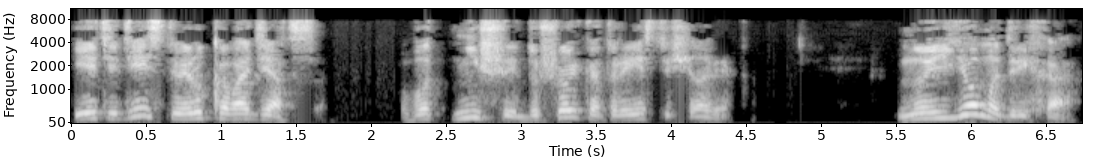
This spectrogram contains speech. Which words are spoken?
И эти действия руководятся вот низшей душой, которая есть у человека. Но ее мадриха,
